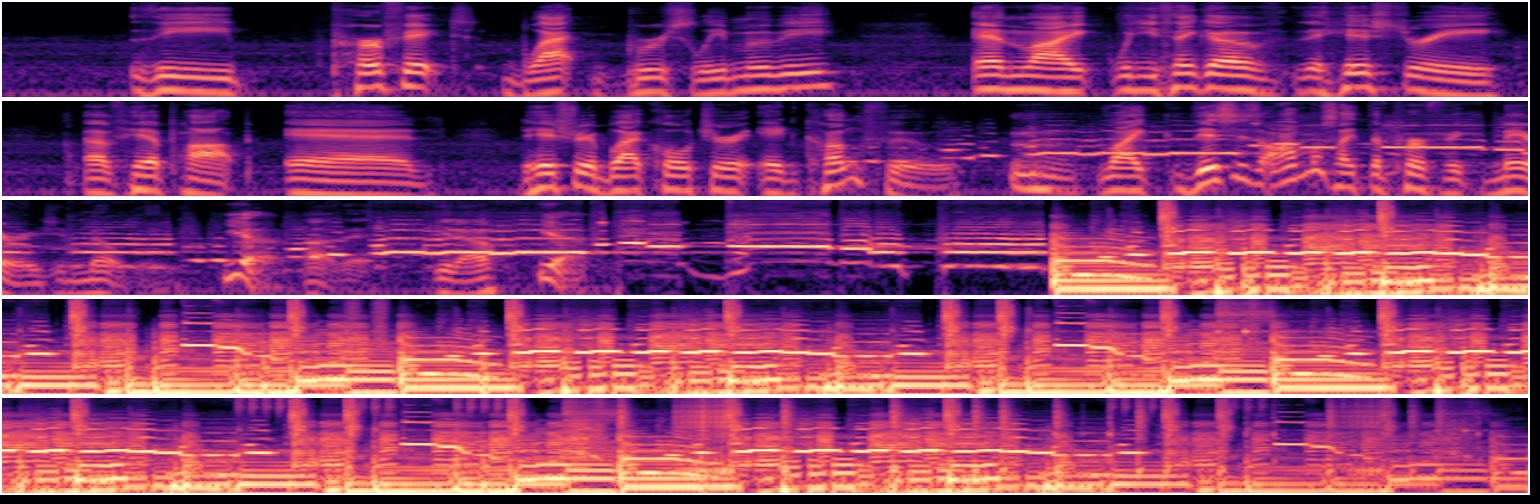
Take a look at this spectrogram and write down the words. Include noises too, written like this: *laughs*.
the perfect black Bruce Lee movie. And like when you think of the history of hip hop and the history of black culture and kung fu, mm-hmm. like this is almost like the perfect marriage in melding Yeah, of it. You know? yeah.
